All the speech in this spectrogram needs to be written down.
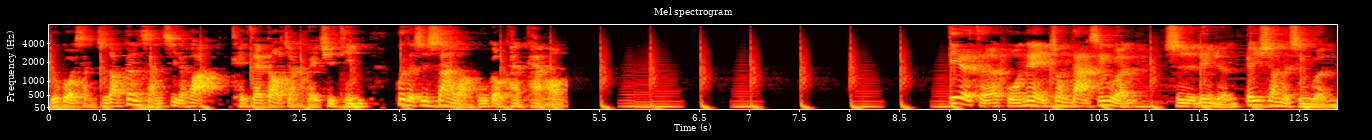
如果想知道更详细的话，可以再倒转回去听，或者是上网 Google 看看哦。第二则国内重大新闻是令人悲伤的新闻：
